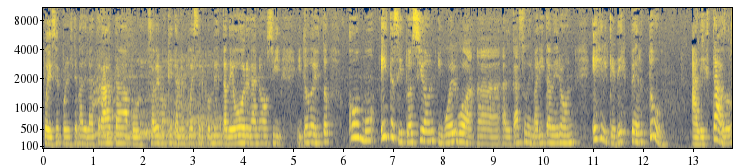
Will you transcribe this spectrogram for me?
puede ser por el tema de la trata, por sabemos que también puede ser por venta de órganos y, y todo esto, cómo esta situación, y vuelvo al caso de Marita Verón, es el que despertó al Estado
